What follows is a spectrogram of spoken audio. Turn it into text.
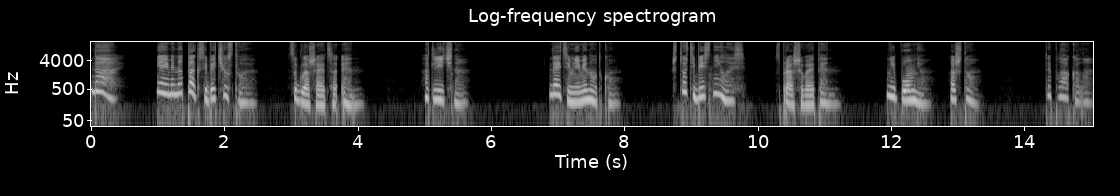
«Да, я именно так себя чувствую», — соглашается Энн. «Отлично. Дайте мне минутку». «Что тебе снилось?» — спрашивает Энн. «Не помню. А что?» «Ты плакала».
